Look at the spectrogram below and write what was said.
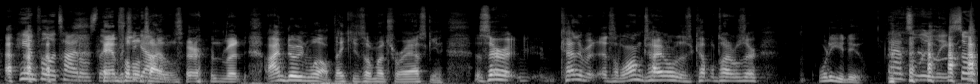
Handful of titles there. Handful of titles there, but I'm doing well. Thank you so much for asking, Sarah. Kind of, it's a long title. There's a couple titles there. What do you do? Absolutely. So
